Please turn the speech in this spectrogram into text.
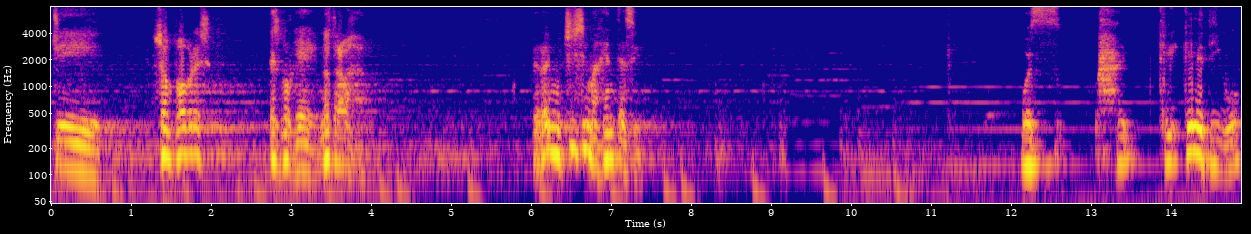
Si son pobres es porque no trabajan. Pero hay muchísima gente así. Pues, ay, ¿qué, qué le digo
